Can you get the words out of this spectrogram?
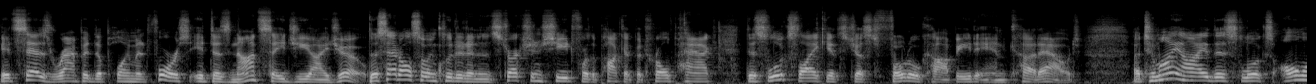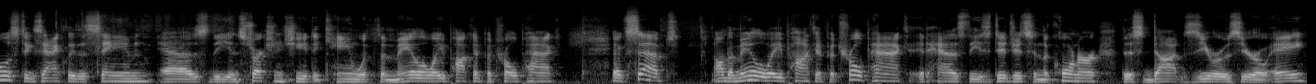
It says Rapid Deployment Force, it does not say G.I. Joe. The set also included an instruction sheet for the Pocket Patrol Pack. This looks like it's just photocopied and cut out. Uh, to my eye, this looks almost exactly the same as the instruction sheet that came with the Mail Away Pocket Patrol Pack, except on the Mail Away Pocket Patrol Pack, it has these digits in the corner, this dot .00A,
